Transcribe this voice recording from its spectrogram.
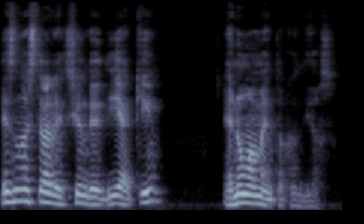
Es nuestra lección de día aquí, en un momento con Dios.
